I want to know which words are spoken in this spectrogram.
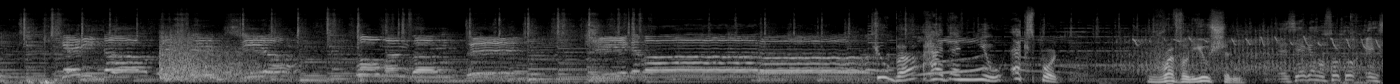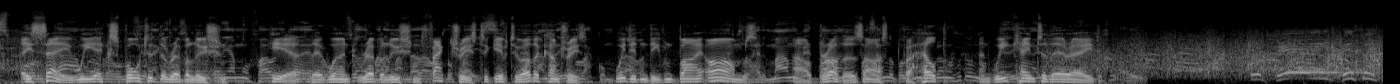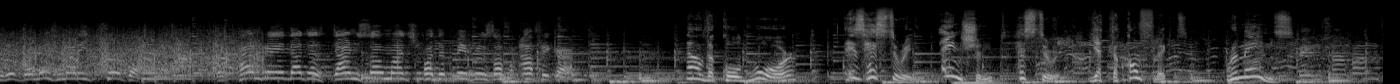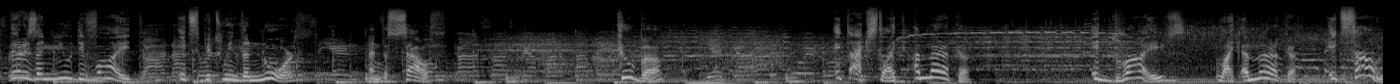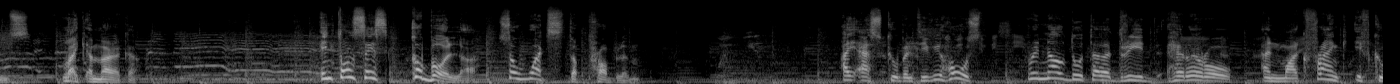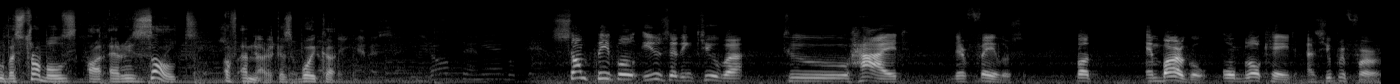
querida presencia, comandante Che Guevara. Cuba had a new export revolution. They say we exported the revolution. Here, there weren't revolution factories to give to other countries. We didn't even buy arms. Our brothers asked for help, and we came to their aid. This is revolutionary Cuba, the country that has done so much for the peoples of Africa. Now the Cold War is history, ancient history, yet the conflict remains. There is a new divide. It's between the North and the South. Cuba, it acts like America. It drives like America. It sounds like America. Entonces, Cobola. So what's the problem? I asked Cuban TV host Rinaldo Taladrid Herrero and Mark Frank if Cuba's troubles are a result of America's boycott. Some people use it in Cuba to hide their failures, but embargo or blockade, as you prefer,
